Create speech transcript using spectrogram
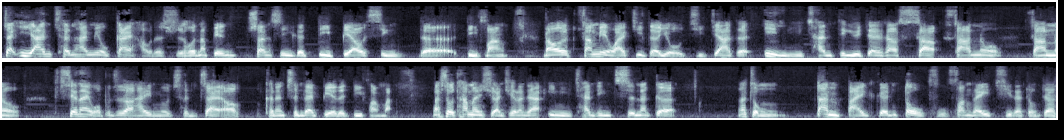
在义安城还没有盖好的时候，那边算是一个地标性的地方。然后上面我还记得有几家的印尼餐厅，有一家叫沙沙诺沙诺，现在我不知道还有没有存在哦，可能存在别的地方吧。那时候他们喜欢去那家印尼餐厅吃那个那种。蛋白跟豆腐放在一起那种叫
